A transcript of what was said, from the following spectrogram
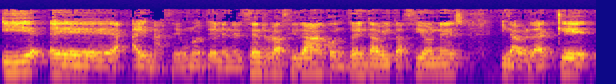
Y eh, ahí nace un hotel en el centro de la ciudad con 30 habitaciones, y la verdad que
